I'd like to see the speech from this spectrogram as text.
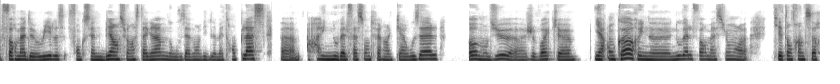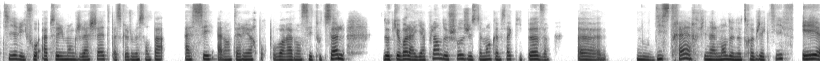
format de Reels fonctionne bien sur Instagram, donc vous avez envie de le mettre en place. Ah, une nouvelle façon de faire un carousel. Oh mon Dieu, je vois que il y a encore une euh, nouvelle formation euh, qui est en train de sortir. Il faut absolument que je l'achète parce que je me sens pas assez à l'intérieur pour pouvoir avancer toute seule. Donc euh, voilà, il y a plein de choses justement comme ça qui peuvent nous distraire finalement de notre objectif et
